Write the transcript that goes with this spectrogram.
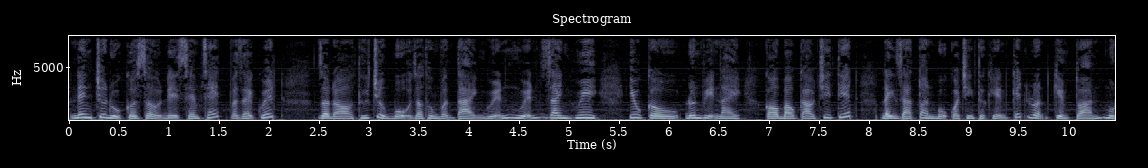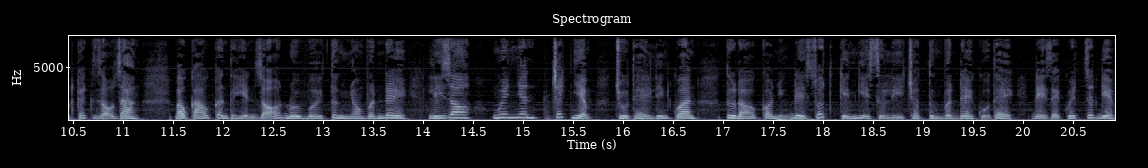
nên chưa đủ cơ sở để xem xét và giải quyết. Do đó, Thứ trưởng Bộ Giao thông Vận tải Nguyễn Nguyễn Danh Huy yêu cầu đơn vị này có báo cáo chi tiết, đánh giá toàn bộ quá trình thực hiện kết luận kiểm toán một cách rõ ràng. Báo cáo cần thể hiện rõ đối với từng nhóm vấn đề, lý do, nguyên nhân, trách nhiệm, chủ thể liên quan, từ đó có những đề xuất kiến nghị xử lý cho từng vấn đề cụ thể để giải quyết dứt điểm.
